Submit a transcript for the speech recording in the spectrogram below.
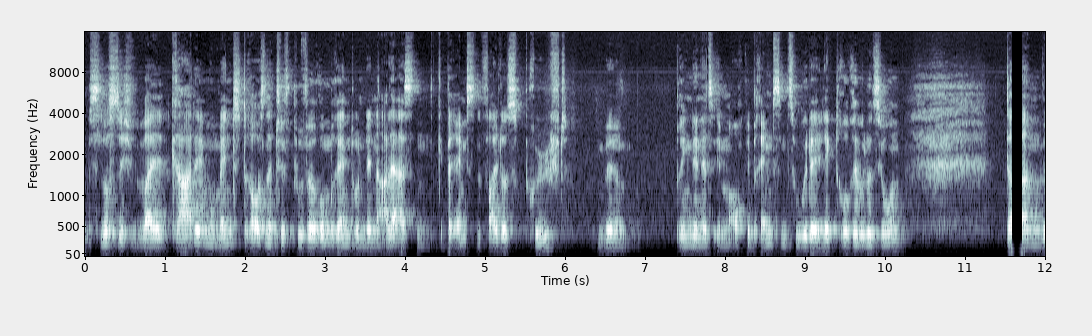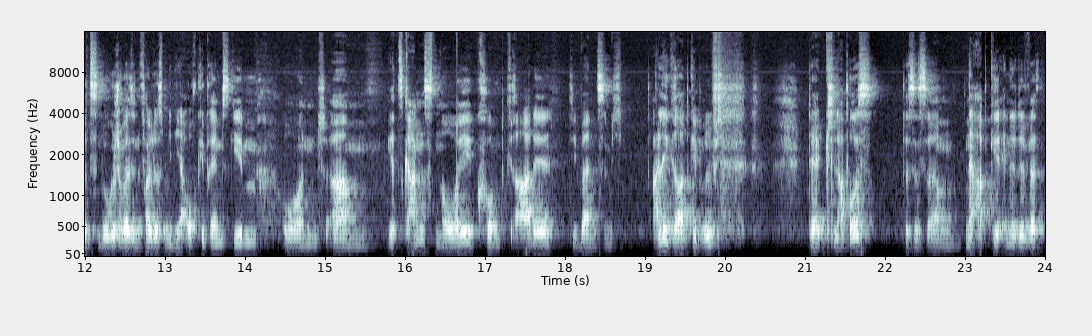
ist lustig, weil gerade im Moment draußen der TÜV-Prüfer rumrennt und den allerersten gebremsten Faltus prüft. Wir bringen den jetzt eben auch gebremst im Zuge der Elektrorevolution. Dann wird es logischerweise den Faltus Mini auch gebremst geben. Und ähm, jetzt ganz neu kommt gerade, die werden ziemlich alle gerade geprüft, der Klappos. Das ist ähm, eine, abgeänderte,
